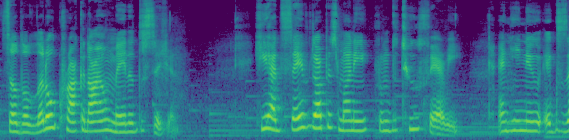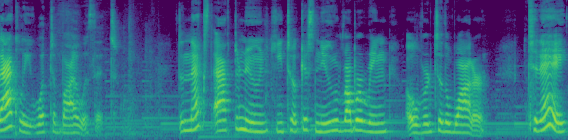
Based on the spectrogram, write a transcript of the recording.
so the little crocodile made a decision. He had saved up his money from the tooth fairy, and he knew exactly what to buy with it. The next afternoon, he took his new rubber ring over to the water. Today,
